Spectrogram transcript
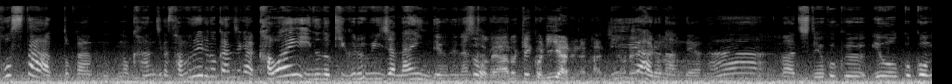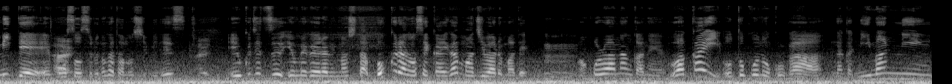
ポスターとかの感じが、サムネイルの感じが、可愛い犬の着ぐるみじゃないんだよね、なんか、ね。そうねあの結構リアルな感じのねリアルなんだよなまあちょっと予告、予告を見て妄想するのが楽しみです。はいえー翌日、嫁が選びました。僕らの世界が交わるまで。うんまあこれはなんかね、若い男の子が、なんか2万人、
